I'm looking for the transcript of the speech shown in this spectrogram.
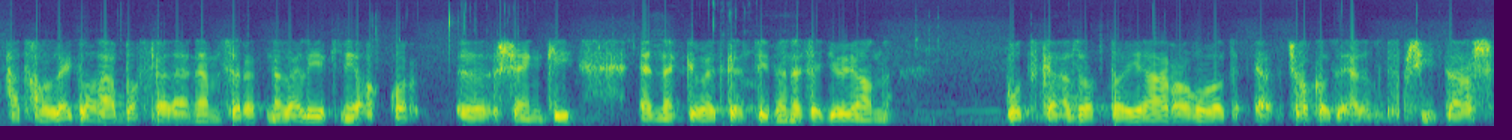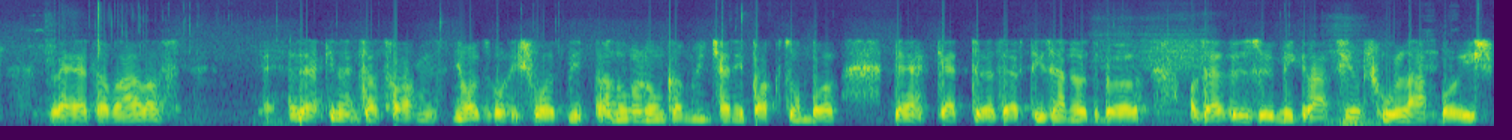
hát ha legalább a fele nem szeretne lelépni, akkor ö, senki. Ennek következtében ez egy olyan kockázattal jár, ahol csak az elutasítás lehet a válasz. 1938-ból is volt mit tanulnunk a Müncheni paktumból, de 2015-ből az előző migrációs hullámból is,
